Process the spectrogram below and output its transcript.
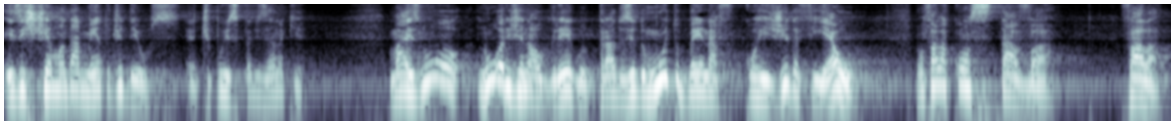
existia mandamento de Deus. É tipo isso que está dizendo aqui. Mas no, no original grego, traduzido muito bem na corrigida fiel, não fala constava, fala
